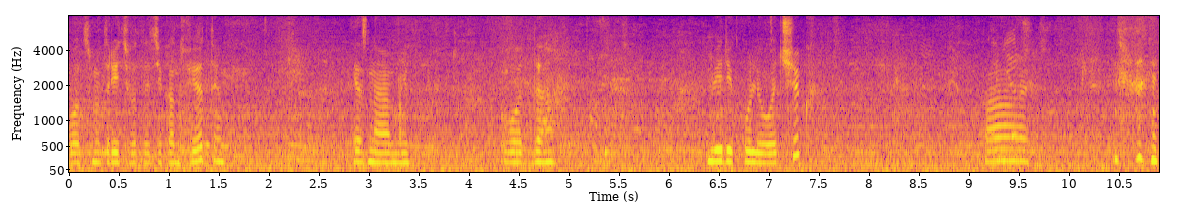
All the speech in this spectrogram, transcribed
Вот, смотрите, вот эти конфеты. Я знаю, мне... Вот, да. Бери кулечек. Ай.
